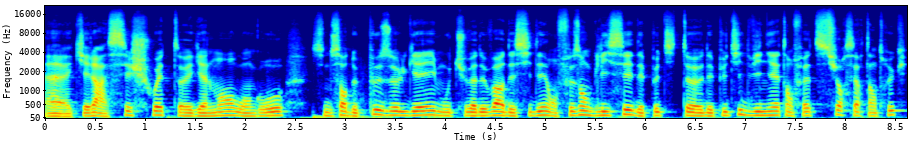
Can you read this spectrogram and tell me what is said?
Euh, qui a l'air assez chouette également, où en gros c'est une sorte de puzzle game où tu vas devoir décider en faisant glisser des petites, euh, des petites vignettes en fait sur certains trucs,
